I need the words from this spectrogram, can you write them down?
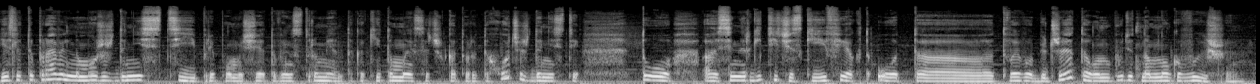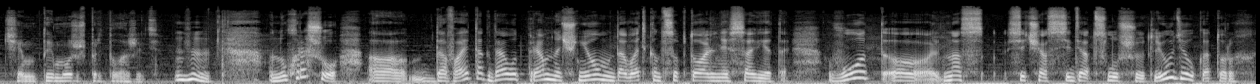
если ты правильно можешь донести при помощи этого инструмента какие-то месседжи, которые ты хочешь донести, то э, синергетический эффект от э, твоего бюджета, он будет намного выше, чем ты можешь предположить. Угу. Ну хорошо, э, давай тогда вот прям начнем давать концептуальные советы. Вот нас сейчас сидят, слушают люди, у которых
